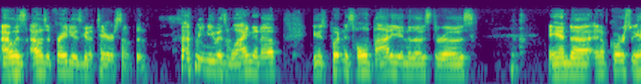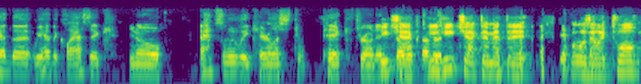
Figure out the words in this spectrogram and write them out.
I was I was afraid he was gonna tear something. I mean, he was winding up. He was putting his whole body into those throws, and uh, and of course we had the we had the classic, you know, absolutely careless th- pick thrown in double checked. He heat checked him at the Yeah. what was it like 12,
